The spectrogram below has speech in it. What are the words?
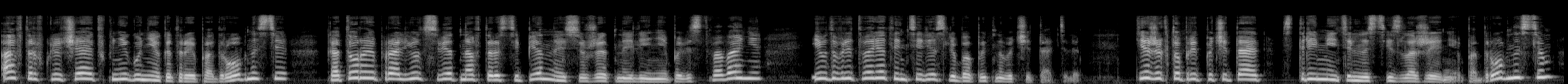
автор включает в книгу некоторые подробности, которые прольют свет на второстепенные сюжетные линии повествования и удовлетворят интерес любопытного читателя. Те же, кто предпочитает стремительность изложения подробностям –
